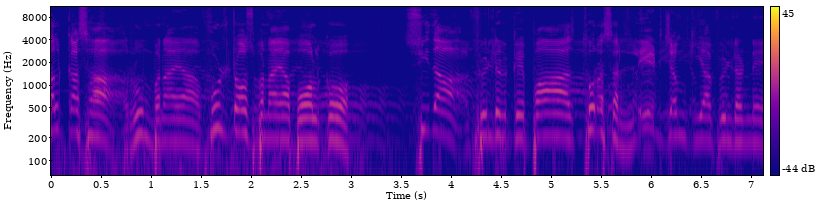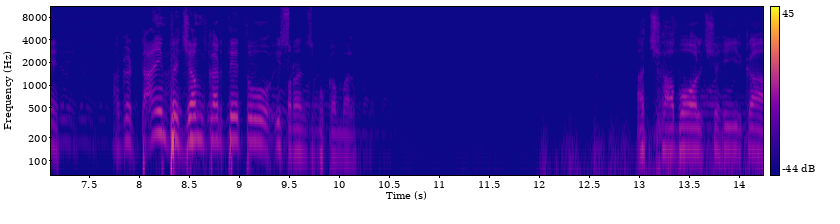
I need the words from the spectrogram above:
हल्का सा रूम बनाया फुल टॉस बनाया बॉल को। सीधा फील्डर के पास, थोड़ा सा लेट जंप किया फील्डर ने। अगर टाइम पे जंप करते तो इस रन मुकम्मल। अच्छा बॉल शहीर का।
